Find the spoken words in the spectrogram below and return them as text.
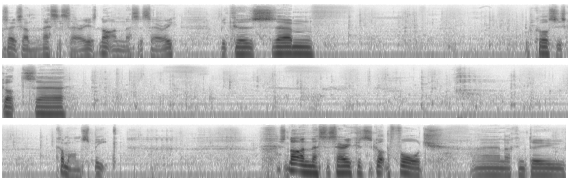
I say it's unnecessary. It's not unnecessary because, um, of course, it's got. Uh, come on, speak. It's not unnecessary because it's got the forge, and I can do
